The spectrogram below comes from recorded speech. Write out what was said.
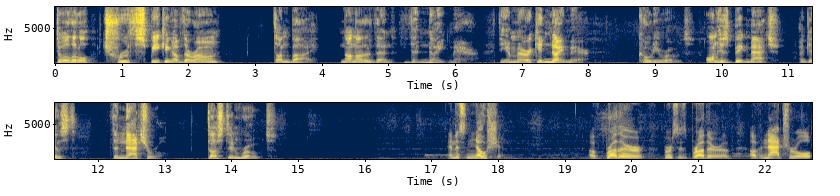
do a little truth speaking of their own, done by none other than the Nightmare, the American Nightmare, Cody Rhodes, on his big match against the natural Dustin Rhodes. And this notion of brother versus brother, of, of natural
